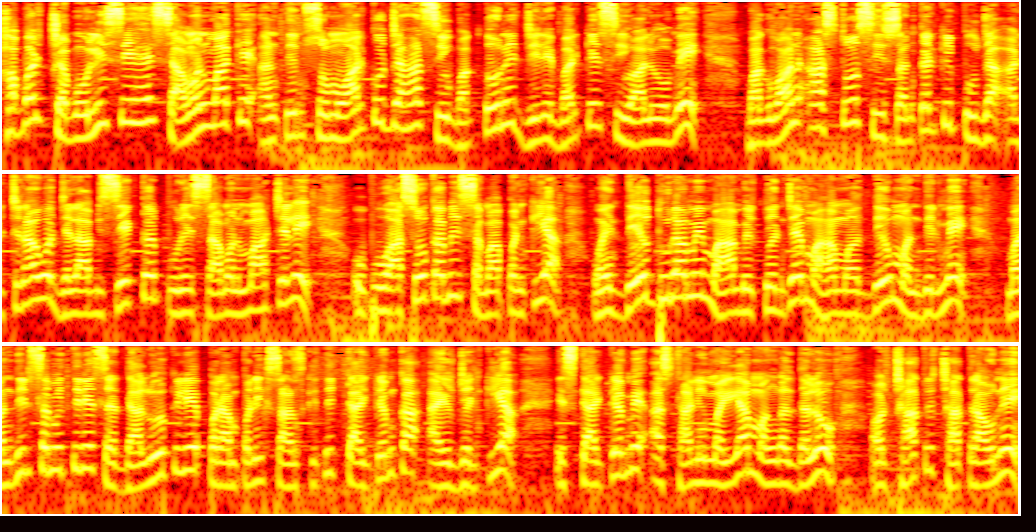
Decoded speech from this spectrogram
खबर चमोली से है। सावन माह के अंतिम सोमवार को जहाँ शिव भक्तों ने ज़िले भर के शिवालयों में भगवान आस्तोष शिव शंकर की पूजा अर्चना व जलाभिषेक कर पूरे सावन माह चले। उपवासों का भी समापन किया। वहीं देवधुरा में महामृत्युंजय महादेव मंदिर में मंदिर समिति ने श्रद्धालुओं के लिए पारंपरिक सांस्कृतिक कार्यक्रम का आयोजन किया। इस कार्यक्रम में स्थानीय महिला, मंगल दलों और छात्र छात्राओं ने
